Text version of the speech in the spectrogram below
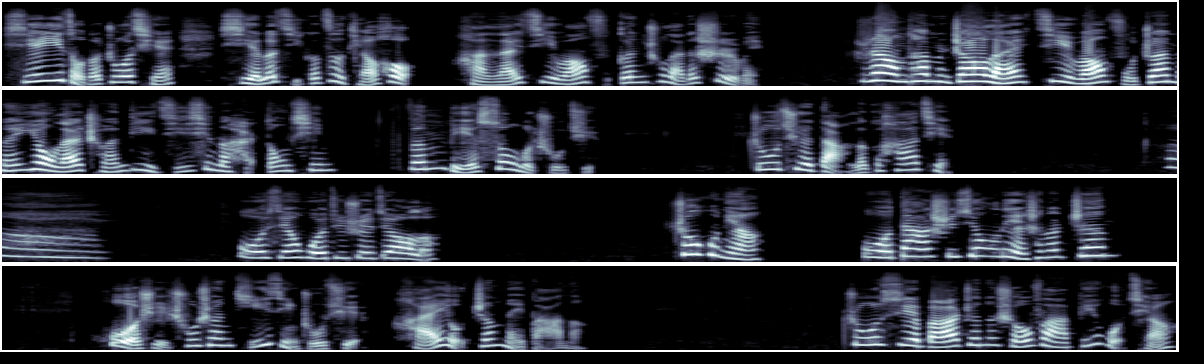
邪医走到桌前，写了几个字条后，喊来纪王府跟出来的侍卫，让他们招来纪王府专门用来传递急信的海东青，分别送了出去。朱雀打了个哈欠，啊，我先回去睡觉了。周姑娘。我大师兄脸上的针，祸水出声提醒朱雀，还有针没拔呢。朱雀拔针的手法比我强。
